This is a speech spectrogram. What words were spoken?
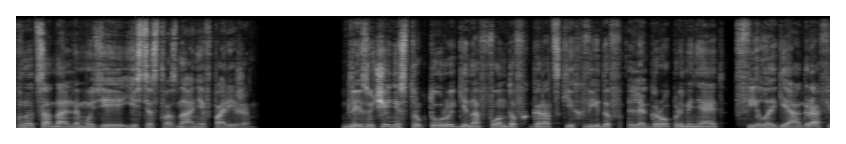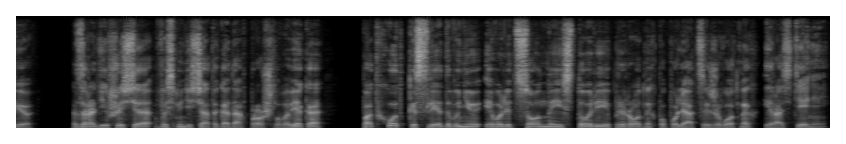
в Национальном музее естествознания в Париже. Для изучения структуры генофондов городских видов Легро применяет филогеографию, зародившийся в 80-х годах прошлого века подход к исследованию эволюционной истории природных популяций животных и растений.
